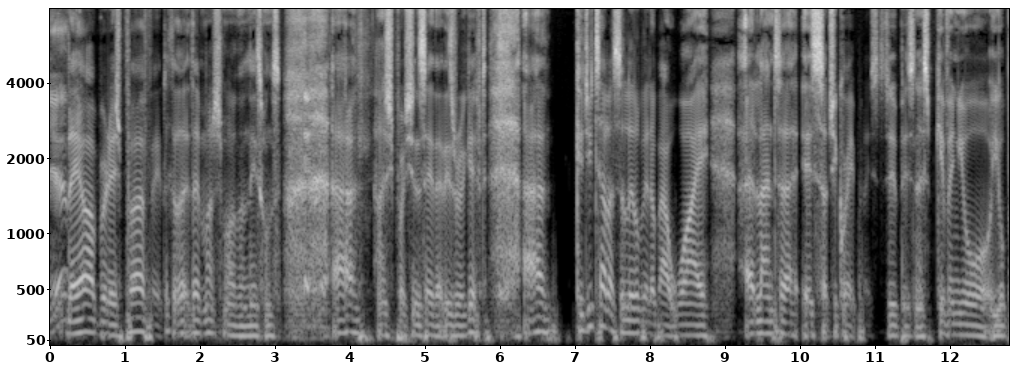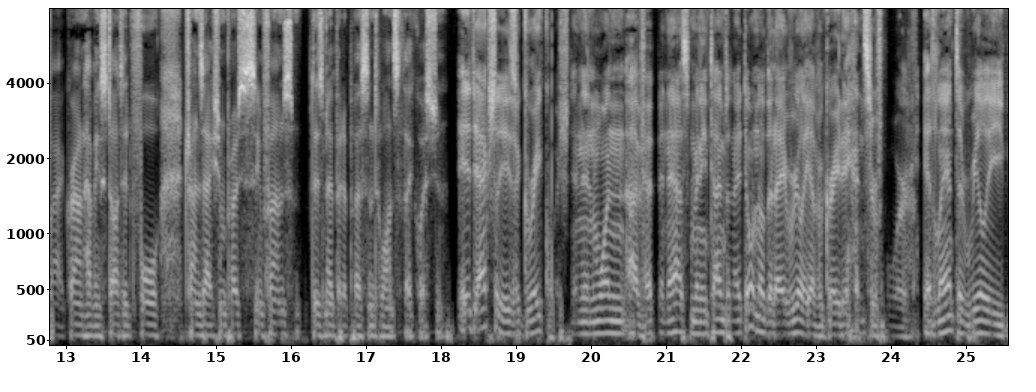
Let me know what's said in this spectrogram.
Yeah. They are British. Perfect. Look at that. They're much smaller than these ones. uh, I probably shouldn't say that. These were a gift. Uh, could you tell us a little bit about why Atlanta is such a great place to do business? Given your your background, having started four transaction processing firms, there's no better person to answer that question. It actually is a great question and one I've been asked many times, and I don't know that I really have a great answer for. Atlanta really,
